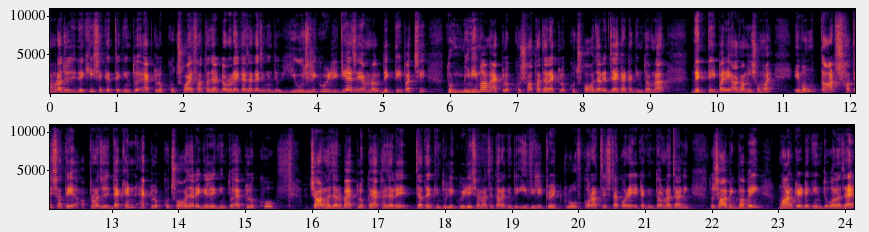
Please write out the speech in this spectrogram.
আমরা যদি দেখি, সেক্ষেত্রে কিন্তু এক লক্ষ ছয় সাত হাজার ডলারের কাছাকাছি কিন্তু হিউজ লিকুইডিটি আছে, আমরা দেখতেই পাচ্ছি। তো মিনিমাম এক লক্ষ সাত হাজার, এক লক্ষ ছ হাজারের জায়গাটা কিন্তু আমরা দেখতেই পারি আগামী সময়। এবং তার সাথে সাথে আপনারা যদি দেখেন, এক লক্ষ ছ হাজারে গেলে কিন্তু এক লক্ষ চার হাজার বা এক লক্ষ, এক হাজারে যাদের কিন্তু লিকুইডেশন আছে, তারা কিন্তু ইজিলি ট্রেড ক্লোজ করার চেষ্টা করে, এটা কিন্তু আমরা জানি। তো স্বাভাবিকভাবেই মার্কেটে কিন্তু বলা যায়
